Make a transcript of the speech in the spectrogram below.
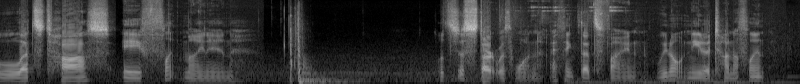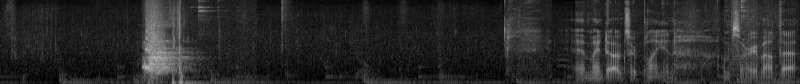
let's toss a flint mine in. Let's just start with one. I think that's fine. We don't need a ton of flint. And my dogs are playing. I'm sorry about that.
